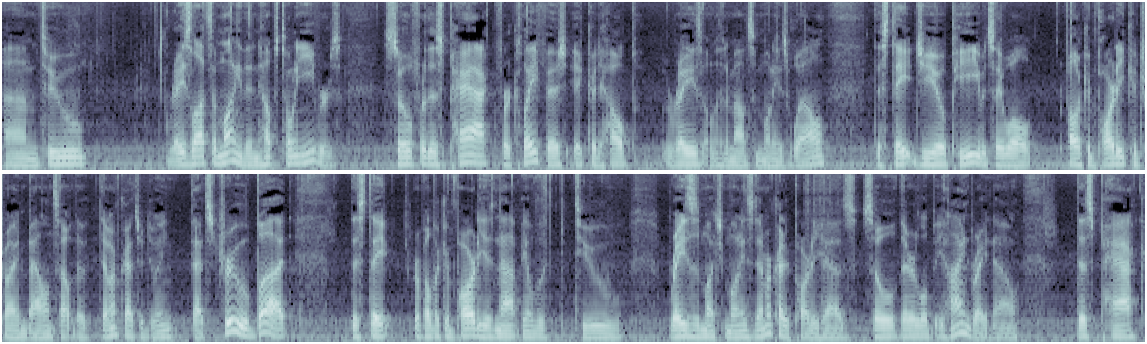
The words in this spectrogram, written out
um, to raise lots of money. Then helps Tony Evers. So for this PAC for Kleefisch, it could help raise unlimited amounts of money as well. The state GOP, you would say, well, Republican Party could try and balance out what the Democrats are doing. That's true, but the state Republican Party has not been able to raise as much money as the Democratic Party has. So they're a little behind right now this PAC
